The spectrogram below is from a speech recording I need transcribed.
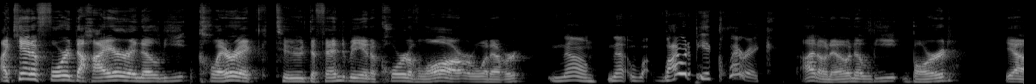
I can't afford to hire an elite cleric to defend me in a court of law or whatever. No, no. Why would it be a cleric? I don't know, an elite bard. Yeah,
